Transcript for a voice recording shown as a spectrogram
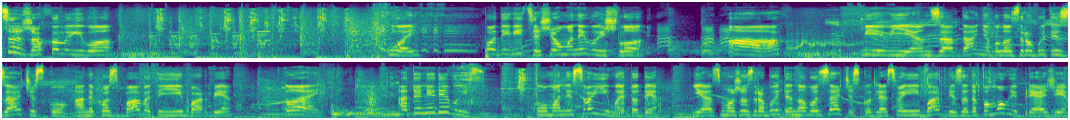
Це жахливо. Ой, подивіться, що в мене вийшло. Ах, Вів'єн, завдання було зробити зачіску, а не позбавити її Барбі. Ой, а ти не дивись. У мене свої методи. Я зможу зробити нову зачіску для своєї Барбі за допомогою пряжі.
